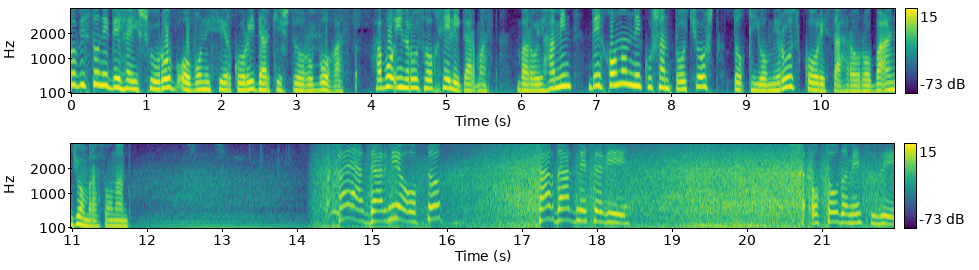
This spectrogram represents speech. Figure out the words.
тобистони деҳаи шӯроб овони серкорӣ дар киштзору боғ аст. Ҳаво ин рӯзҳо хеле гарм аст. Барои ҳамин деҳқонон мекӯшанд то чошт то қиёми рӯз кори саҳроро ба анҷом расонанд. Хай аз гармии офтоб сар дард мешавӣ. Офтобда месӯзӣ.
